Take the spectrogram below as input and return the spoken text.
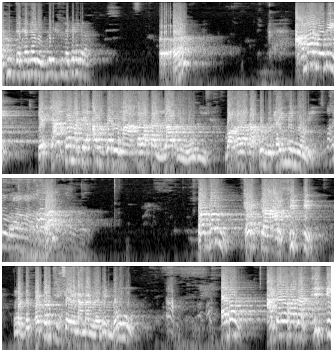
এখন দেখা যায় এগুলো কিছু লেখে না। আহ? আমার নবী আফজালু মা খালাকাল্লাহু নূরি ওয়া খালাকা কুল্লু শাইইন মিন নূরি। হ্যাঁ? প্রথম আর সৃষ্টির মধ্যে প্রথম সৃষ্টি হলেন আমার নবীর নূর। এবং আঠারো হাজার সৃষ্টি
